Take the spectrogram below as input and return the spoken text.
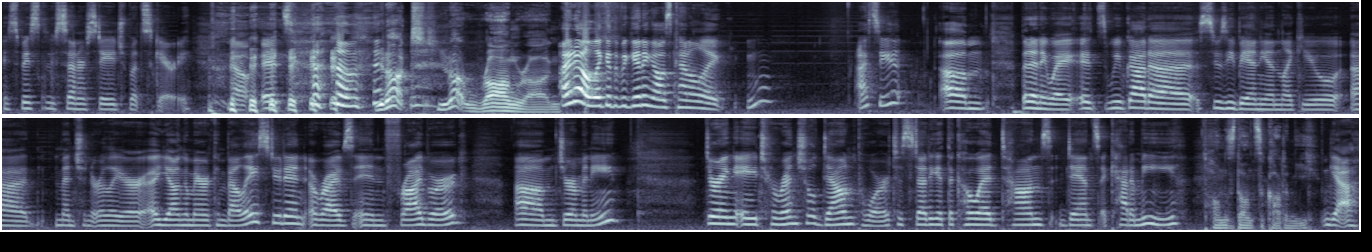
it's basically center stage but scary. No, it's You're not you're not wrong. Wrong. I know. Like at the beginning, I was kind of like, mm, I see it. Um, but anyway, it's we've got uh, Susie Bannion, like you uh, mentioned earlier, a young American ballet student arrives in Freiburg, um, Germany, during a torrential downpour to study at the co-ed Tanz Dance Academy. Tanz Dance Academy. Yeah,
